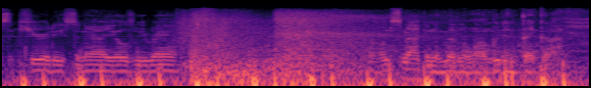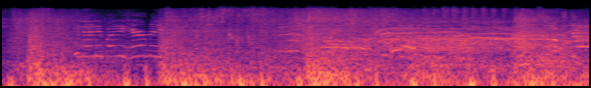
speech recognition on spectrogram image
security scenarios we ran. I'm smack in the middle of one we didn't think of. Can anybody hear me? Let's go!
